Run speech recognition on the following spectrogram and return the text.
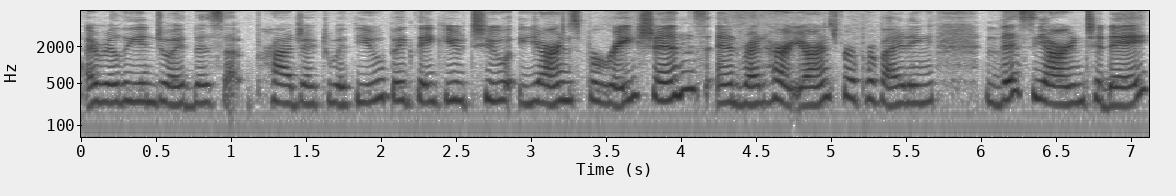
I really enjoyed this project with you. Big thank you to Yarnspirations and Red Heart Yarns for providing this yarn today.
